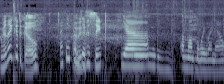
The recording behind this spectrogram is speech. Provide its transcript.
We're they good to go? I think Are I'm we just. sleep? Yeah, I'm, I'm on the way right now.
